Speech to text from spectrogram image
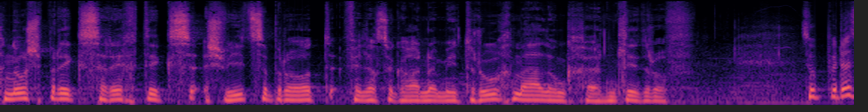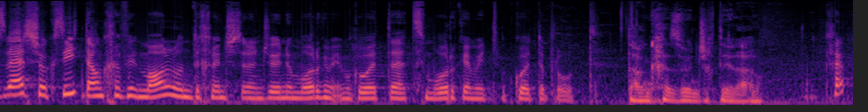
knuspriges, richtiges Schweizer Brot, vielleicht sogar noch mit Rauchmehl und Körnchen drauf. Super, das wäre es schon gewesen. Danke vielmals und ich wünsche dir einen schönen Morgen mit einem guten, Morgen mit einem guten Brot. Danke, das wünsche ich dir auch. Danke.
